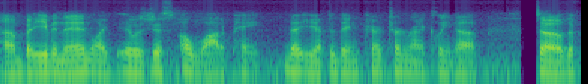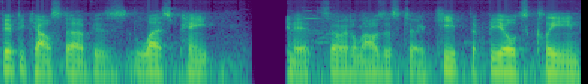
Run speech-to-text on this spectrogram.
um, but even then like it was just a lot of paint that you have to then turn around and clean up. So the 50 cal stuff is less paint in it, so it allows us to keep the fields clean.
